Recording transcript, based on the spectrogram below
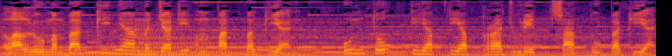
lalu membaginya menjadi empat bagian untuk tiap-tiap prajurit satu bagian.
